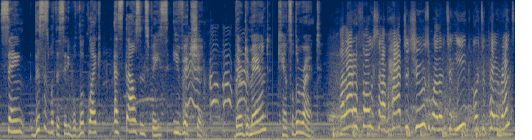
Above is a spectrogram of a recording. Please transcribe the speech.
saying this is what the city would look like as thousands face eviction. Their demand cancel the rent. A lot of folks have had to choose whether to eat or to pay rent.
